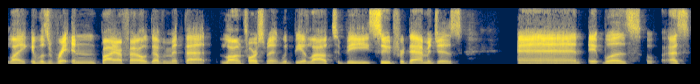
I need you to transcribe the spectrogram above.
like it was written by our federal government that law enforcement would be allowed to be sued for damages and it was as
